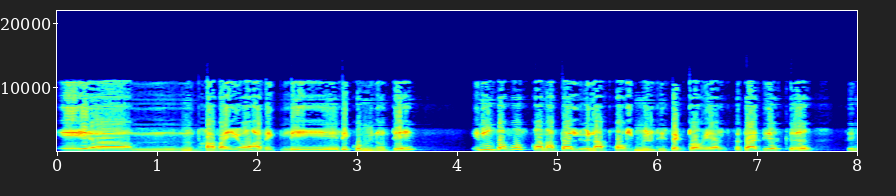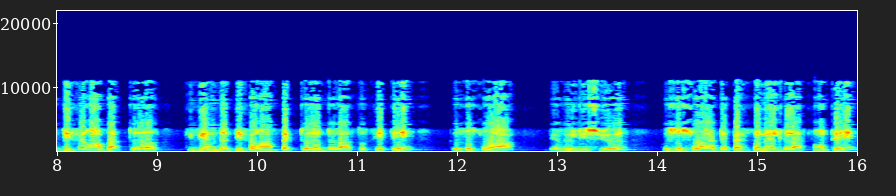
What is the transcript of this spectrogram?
et euh, nous travaillons avec les, les, communautés, et nous avons ce qu'on appelle une approche multisectorielle, c'est-à-dire que ces différents acteurs qui viennent de différents secteurs de la société, que ce soit des religieux, que ce soit des personnels de la santé,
